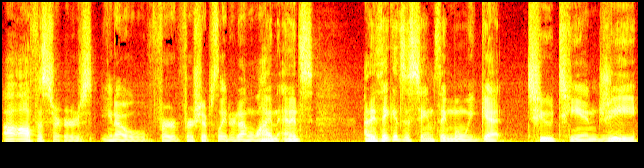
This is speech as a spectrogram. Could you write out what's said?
uh, officers you know for for ships later down the line and it's and i think it's the same thing when we get to tng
